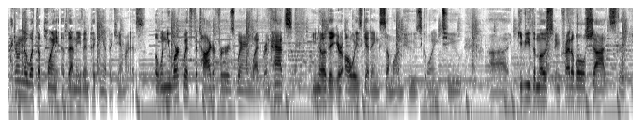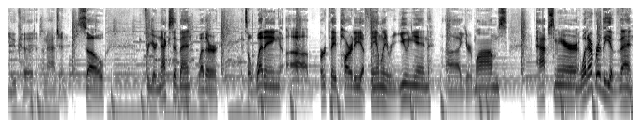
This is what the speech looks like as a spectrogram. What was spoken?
I don't know what the point of them even picking up a camera is. But when you work with photographers wearing wide brim hats, you know that you're always getting someone who's going to uh, give you the most incredible shots that you could imagine. So, for your next event, whether it's a wedding, a birthday party, a family reunion, uh, your mom's pap smear, whatever the event,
